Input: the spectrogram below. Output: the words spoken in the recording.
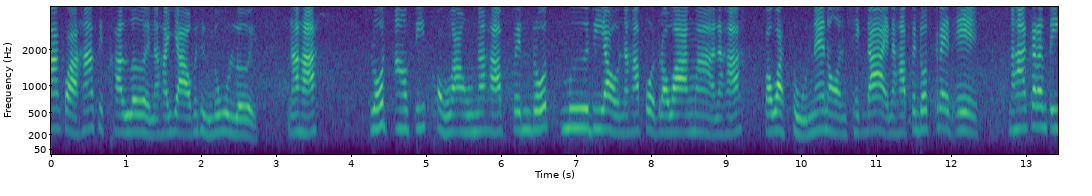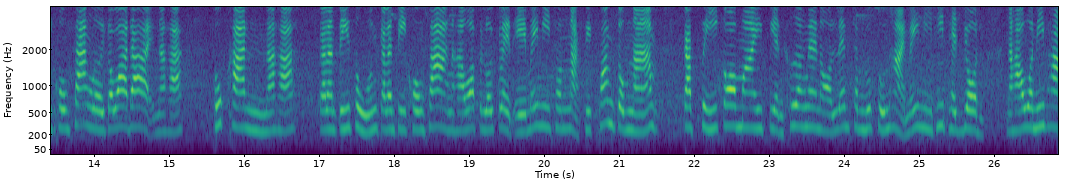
มากกว่า 50 คันเลยนะคะ ยาวไปถึงนู่นเลยนะคะรถอัลติสของเรานะคะ เป็นรถมือเดียวนะคะปลดระวางมานะคะ ประวัติศูนย์แน่นอนเช็คได้นะคะ เป็นรถเกรด A นะคะการันตีโครงสร้างเลยก็ว่าได้นะคะ ทุกคันนะคะ การันตีศูนย์การันตีโครงสร้างนะคะ ว่าเป็นรถเกรด A ไม่มีชนหนักพลิกคว่ำจมน้ำกับสีกอไม้เปลี่ยนเครื่องแน่นอนเล่มชำรุดสูญหายไม่มีที่เพชรยนต์นะคะ วันนี้พา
